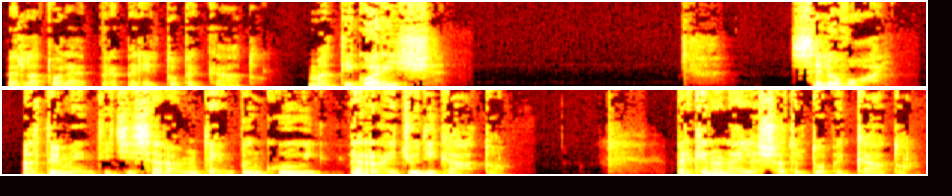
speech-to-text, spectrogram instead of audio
per la tua lebbra, per il tuo peccato, ma ti guarisce se lo vuoi, altrimenti ci sarà un tempo in cui verrai giudicato, perché non hai lasciato il tuo peccato.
